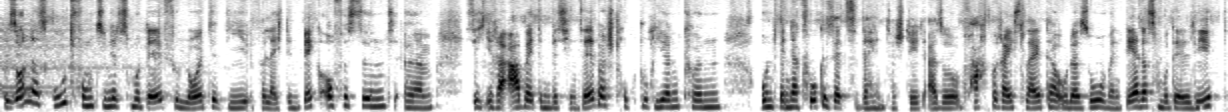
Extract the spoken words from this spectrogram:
Besonders gut funktioniert das Modell für Leute, die vielleicht im Backoffice sind, ähm, sich ihre Arbeit ein bisschen selber strukturieren können und wenn der Vorgesetzte dahinter steht, also Fachbereichsleiter oder so, wenn der das Modell lebt,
